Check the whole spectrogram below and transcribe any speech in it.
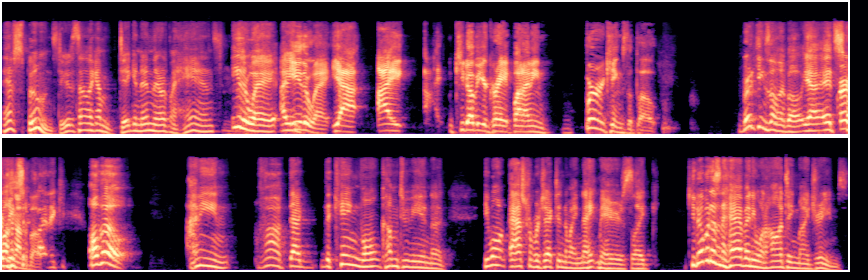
They have spoons, dude. It's not like I'm digging in there with my hands. Either way, I mean, either way, yeah. I, I QW, you're great, but I mean, Burger King's the boat. Burger King's on the boat. Yeah, it's Burger King on the boat. The, although, I mean, fuck that the king won't come to me in a he won't astral project into my nightmares. Like Qdoba doesn't have anyone haunting my dreams.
